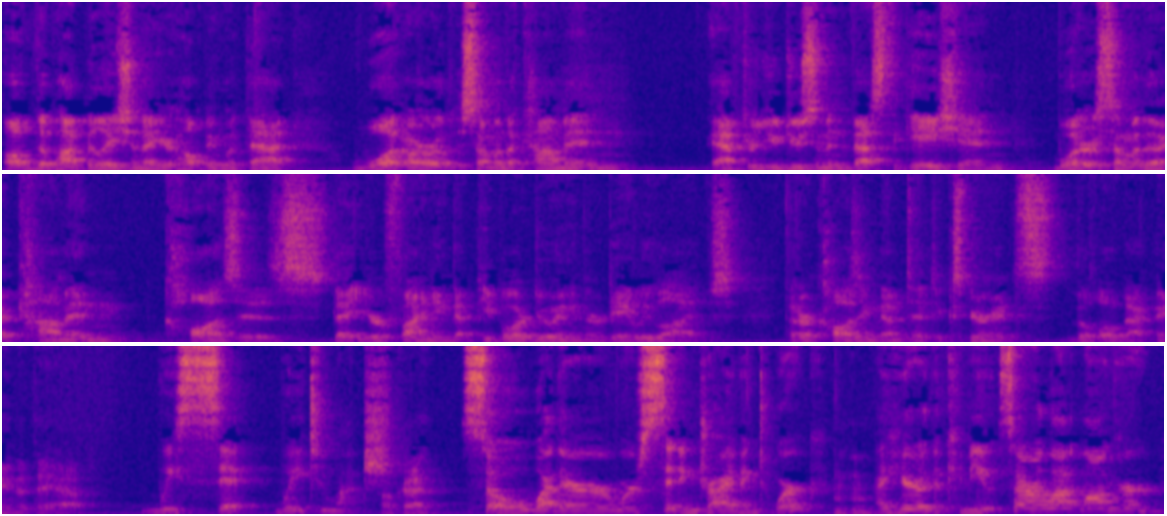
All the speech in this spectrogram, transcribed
of the population that you're helping with that, what are some of the common after you do some investigation, what are some of the common causes that you're finding that people are doing in their daily lives that are causing them to experience the low back pain that they have? We sit way too much. Okay. So whether we're sitting driving to work, Mm-hmm. I hear the commutes are a lot longer.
